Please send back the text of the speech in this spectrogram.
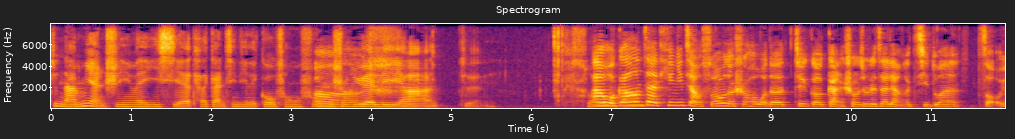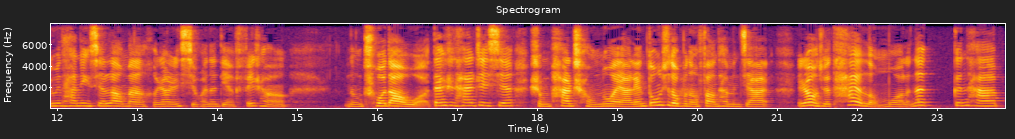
就难免是因为一些他的感情经历够丰富，人生阅历啦，对。所以哎，我刚刚在听你讲所有的时候，我的这个感受就是在两个极端走，因为他那些浪漫和让人喜欢的点非常能戳到我，但是他这些什么怕承诺呀，连东西都不能放他们家，也让我觉得太冷漠了。那跟他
